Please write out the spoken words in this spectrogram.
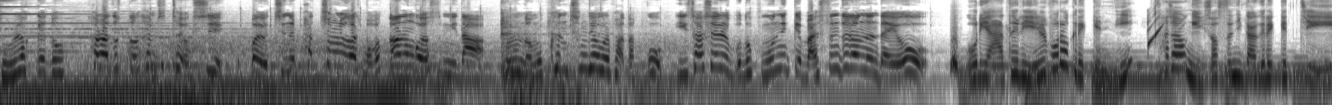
놀랍게도 사라졌던 햄스터 역시 오빠 여친의 파충류가 먹었다는 거였습니다. 저는 너무 큰 충격을 받았고 이 사실을 모두 부모님께 말씀드렸는데요. 우리 아들이 일부러 그랬겠니? 사정이 있었으니까 그랬겠지.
